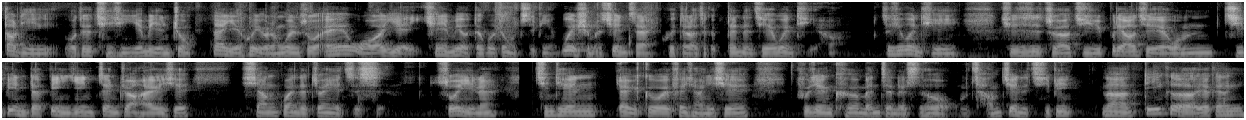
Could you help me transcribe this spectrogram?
到底我这个情形严不严重？那也会有人问说，哎，我也以前也没有得过这种疾病，为什么现在会得到这个？等等这些问题哈，这些问题其实是主要基于不了解我们疾病的病因、症状，还有一些相关的专业知识。所以呢，今天要与各位分享一些。附件科门诊的时候，我们常见的疾病，那第一个要跟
